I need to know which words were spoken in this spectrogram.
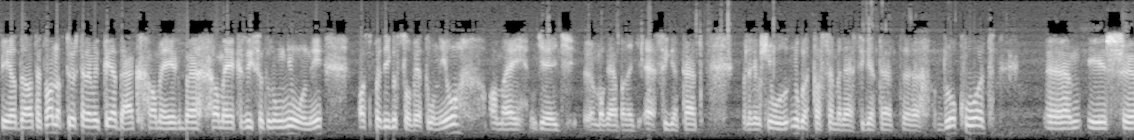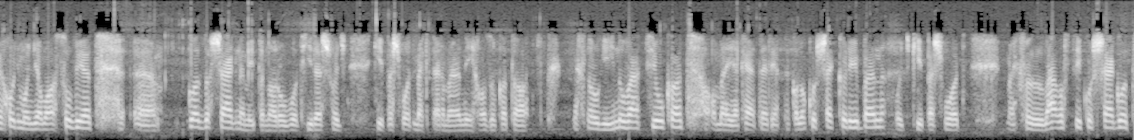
példa, tehát vannak történelmi példák, amelyekbe, amelyekhez vissza tudunk nyúlni, az pedig a Szovjetunió, amely ugye egy magában egy elszigetelt, vagy legalábbis nyugattal szemben elszigetelt blokk volt, és hogy mondjam, a szovjet gazdaság nem éppen arról volt híres, hogy képes volt megtermelni azokat a technológiai innovációkat, amelyek elterjedtek a lakosság körében, hogy képes volt megfelelő választékosságot,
